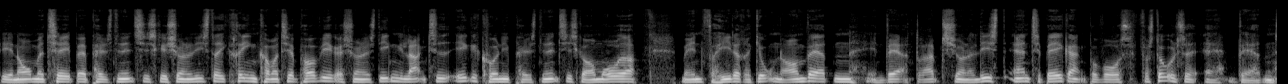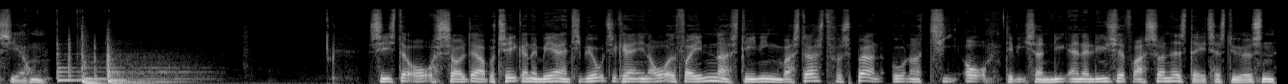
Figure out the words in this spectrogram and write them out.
Det enorme tab af palæstinensiske journalister i krigen kommer til at påvirke journalistikken i lang tid, ikke kun i palæstinensiske områder, men for hele regionen og omverdenen. En hver dræbt journalist er en tilbagegang på vores forståelse af verden, siger hun. Sidste år solgte apotekerne mere antibiotika end året forinden, og stigningen var størst hos børn under 10 år. Det viser en ny analyse fra Sundhedsdatastyrelsen.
